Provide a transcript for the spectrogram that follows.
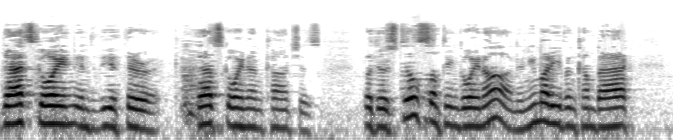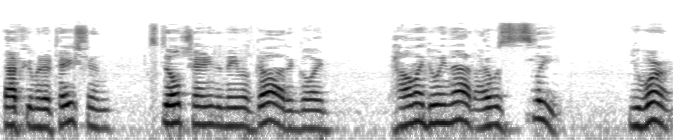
That's going into the etheric. That's going unconscious. But there's still something going on. And you might even come back after your meditation, still chanting the name of God and going, How am I doing that? I was asleep. You weren't.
